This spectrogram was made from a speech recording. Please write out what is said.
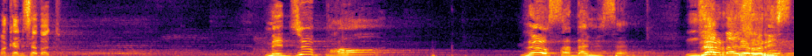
makanisa bato Mais Dieu prend leur Saddam Hussein, leur terroriste.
